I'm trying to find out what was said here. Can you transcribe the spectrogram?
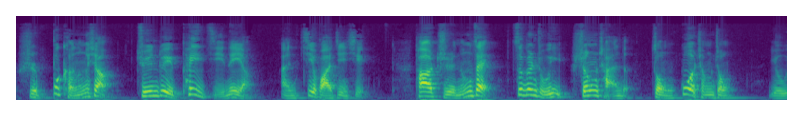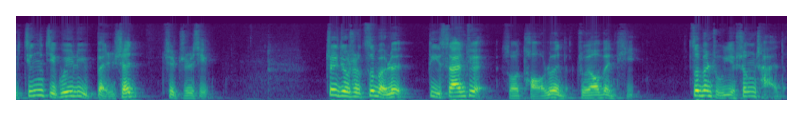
是不可能像军队配给那样按计划进行，它只能在资本主义生产的总过程中由经济规律本身。去执行，这就是《资本论》第三卷所讨论的主要问题：资本主义生产的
